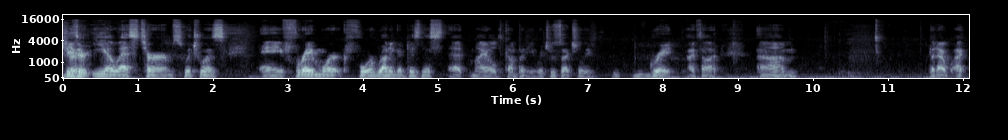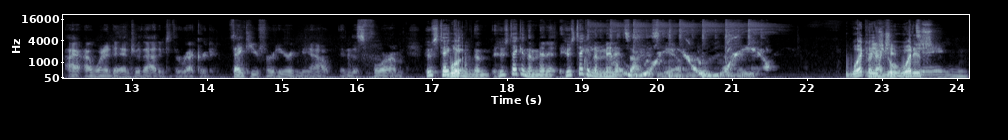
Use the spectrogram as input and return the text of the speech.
These are EOS terms, which was a framework for running a business at my old company, which was actually great. I thought. Um, but I, I, I wanted to enter that into the record. Thank you for hearing me out in this forum. Who's taking Well- the Who's taking the minute? Who's taking the minutes on this deal? What is your what is meeting.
